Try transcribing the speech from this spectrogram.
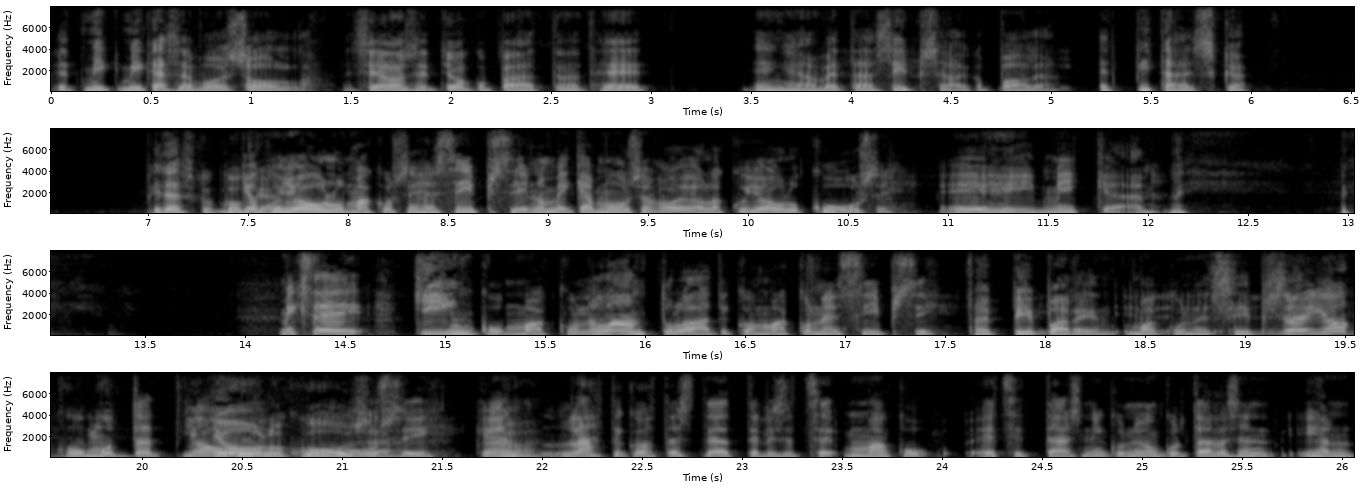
että mi- mikä se voisi olla. Siellä on sitten joku päättänyt, että hei, jengihän vetää sipsiä aika paljon. Että pitäisikö? Pitäisikö kokeilla? Joku joulumaku siihen sipsiin. No mikä muu se voi olla kuin joulukuusi? Ei mikään. Niin. Miksei kinkun makunen, lanttulaatikon makunen sipsi? Tai piparin makunen sipsi. Se on joku, mutta että Joulukuusen. joulukuusi. Kyllä Joo. lähtökohtaisesti ajattelisin, että se maku etsittäisi niin kuin jonkun tällaisen ihan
